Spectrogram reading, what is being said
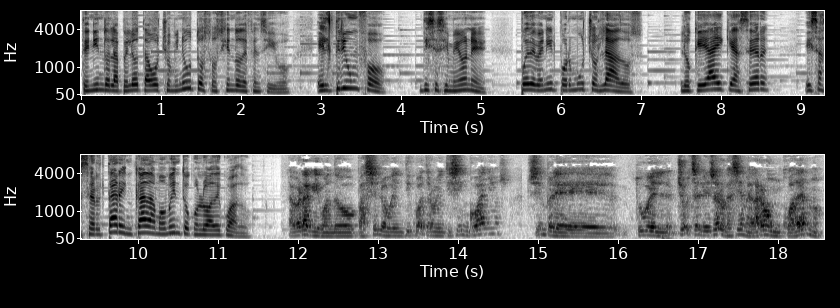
teniendo la pelota 8 minutos o siendo defensivo. El triunfo, dice Simeone, puede venir por muchos lados. Lo que hay que hacer es acertar en cada momento con lo adecuado. La verdad que cuando pasé los 24 o 25 años, siempre tuve el... Yo, yo lo que hacía, me agarraba un cuaderno,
